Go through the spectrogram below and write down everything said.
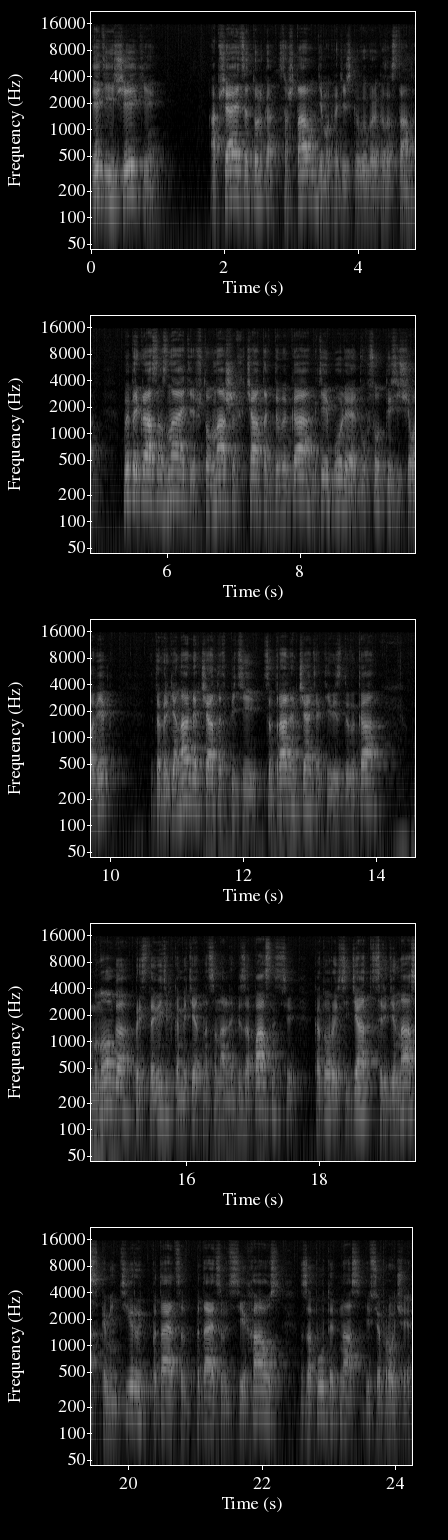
Эти ячейки общаются только со штабом демократического выбора Казахстана. Вы прекрасно знаете, что в наших чатах ДВК, где более 200 тысяч человек, это в региональных чатах пяти, в центральном чате активист ДВК, много представителей Комитета национальной безопасности, которые сидят среди нас, комментируют, пытаются, пытаются ввести хаос, запутать нас и все прочее.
